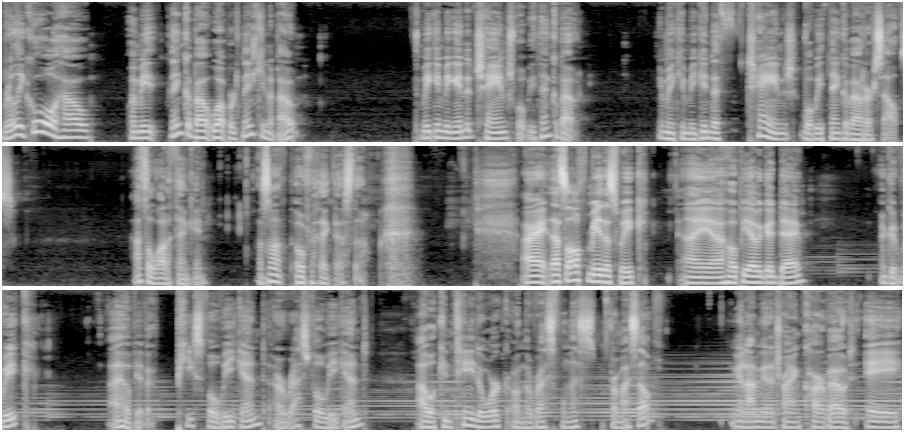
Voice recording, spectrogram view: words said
really cool how when we think about what we're thinking about, we can begin to change what we think about. And we can begin to change what we think about ourselves. That's a lot of thinking. Let's not overthink this though. all right, that's all for me this week. I uh, hope you have a good day, a good week. I hope you have a peaceful weekend, a restful weekend. I will continue to work on the restfulness for myself. And I'm going to try and carve out a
